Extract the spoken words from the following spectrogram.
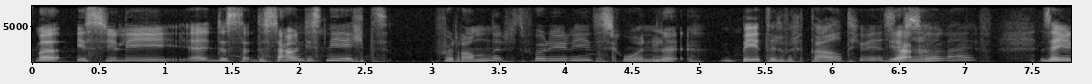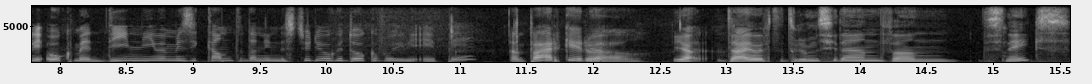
Maar is jullie... eh, De, de sound is niet echt veranderd voor jullie. Het is gewoon nee. beter vertaald geweest Ja. of zo live. Zijn jullie ook met die nieuwe muzikanten dan in de studio gedoken voor jullie EP? Een paar keer Ja. wel. Ja, Dio heeft de drums gedaan van The Snakes.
